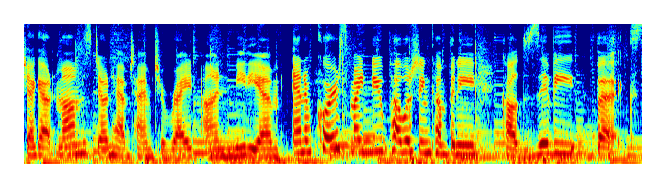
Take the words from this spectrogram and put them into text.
Check out Moms Don't Have Time to Write on Medium, and of course, my new publishing company called Zibby Books.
